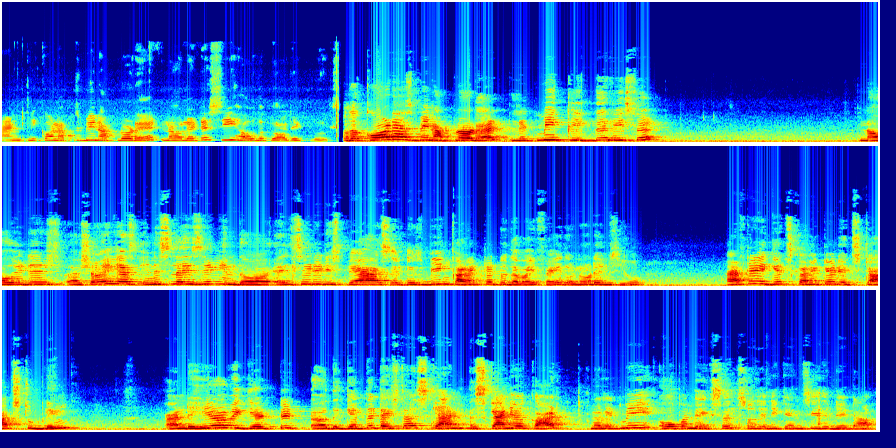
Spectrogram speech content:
and click on up. It's been uploaded. Now let us see how the project works. The code has been uploaded. Let me click the reset. Now it is uh, showing as initializing in the LCD display as it is being connected to the Wi-Fi, the Node MCU. After it gets connected, it starts to blink. And here we get it, uh, the get the text as scan, uh, scan your card. Now let me open the Excel so that you can see the data.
